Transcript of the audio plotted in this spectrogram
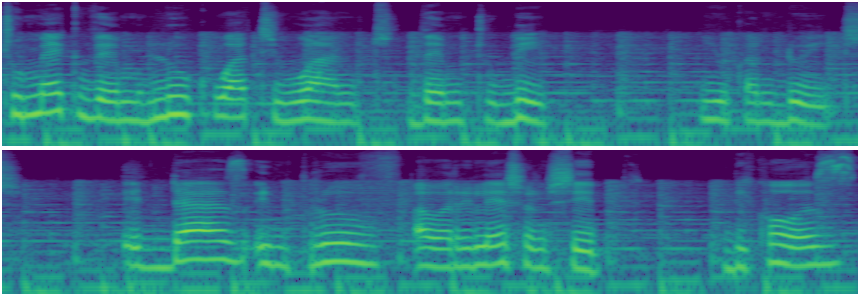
to make them look what you want them to be, you can do it. It does improve our relationship because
